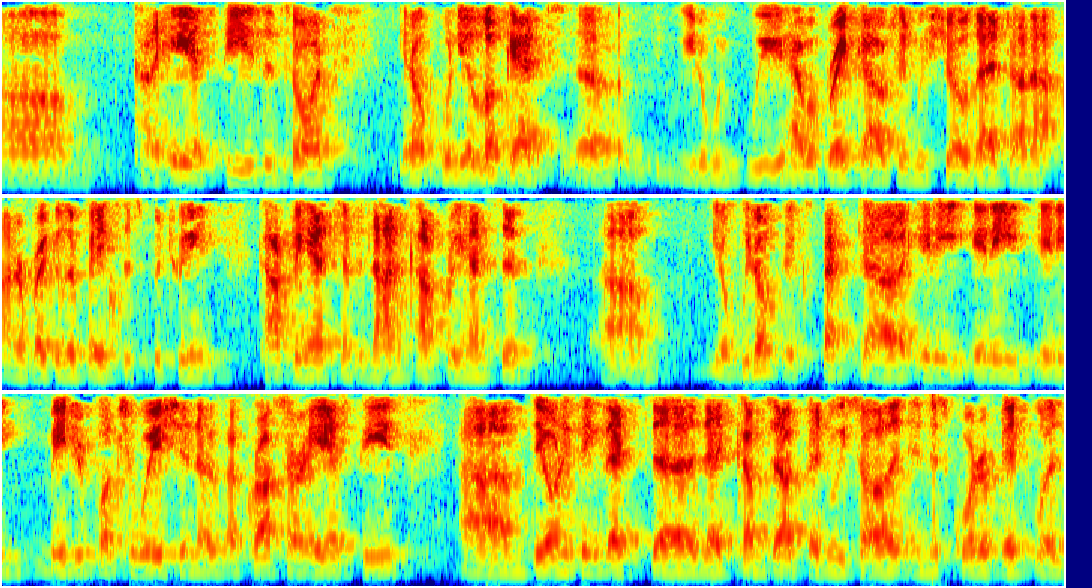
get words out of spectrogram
um, kind of ASPs and so on. You know, when you look at, uh you know we have a breakout, and we show that on a regular basis between comprehensive and non-comprehensive. Um you know we don't expect uh any any any major fluctuation across our ASPs. The only thing that that comes up, and we saw it in this quarter a bit, was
